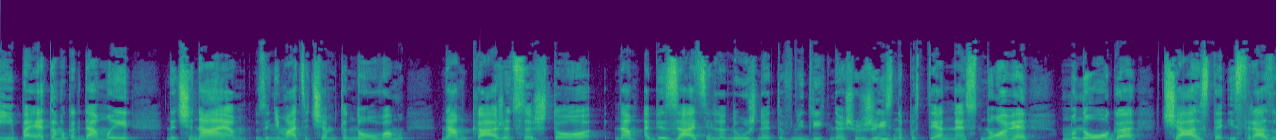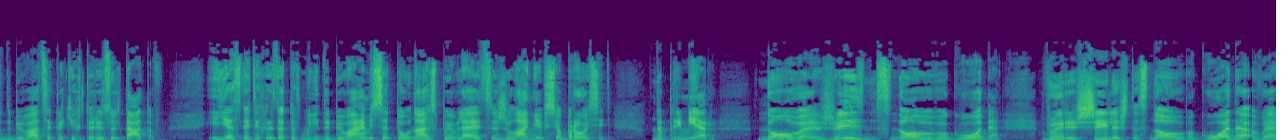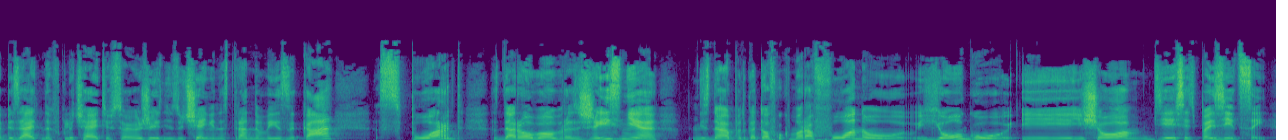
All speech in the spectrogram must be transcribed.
И поэтому, когда мы начинаем заниматься чем-то новым, нам кажется, что нам обязательно нужно это внедрить в нашу жизнь на постоянной основе, много, часто и сразу добиваться каких-то результатов. И если этих результатов мы не добиваемся, то у нас появляется желание все бросить. Например, Новая жизнь с Нового года. Вы решили, что с Нового года вы обязательно включаете в свою жизнь изучение иностранного языка, спорт, здоровый образ жизни, не знаю, подготовку к марафону, йогу и еще 10 позиций.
